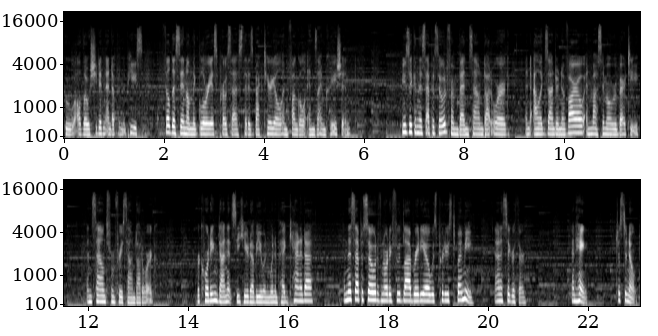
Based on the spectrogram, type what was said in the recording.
who, although she didn't end up in the piece, filled us in on the glorious process that is bacterial and fungal enzyme creation. Music in this episode from bensound.org and Alexandra Navarro and Massimo Ruberti, and sounds from freesound.org. Recording done at CKUW in Winnipeg, Canada, and this episode of Nordic Food Lab Radio was produced by me, Anna Sigrithur. And hey, just a note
